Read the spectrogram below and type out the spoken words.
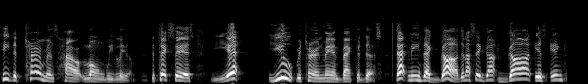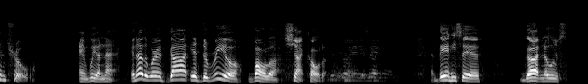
he determines how long we live. The text says, Yet you return man back to dust. That means that God, and I say God, God is in control and we are not. In other words, God is the real baller shot caller. Yes, sir. And then he says, God knows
